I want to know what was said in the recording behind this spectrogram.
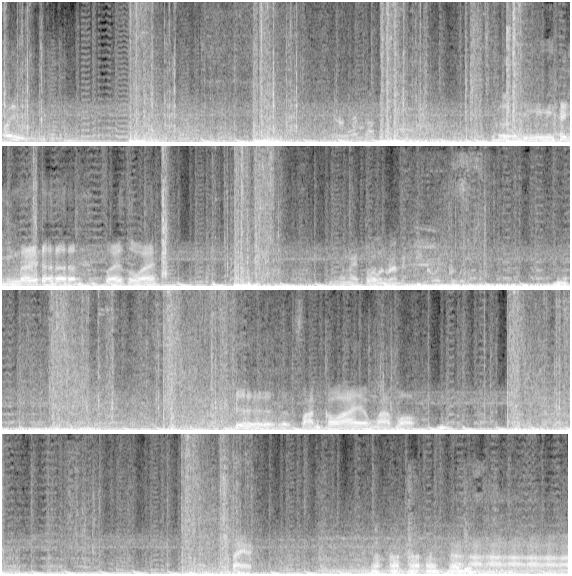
เฮ้ย The airdrop is เออยิงนิ่งๆให้ยิงเลยสวยสวยยิงข้างในตัวหนึง Holographic decoys released. ฟันก็ให้ออกมาบอก แตกอะอะอะอะมาดิอ่าอ่าอ่าอ่าอ่าอ่า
